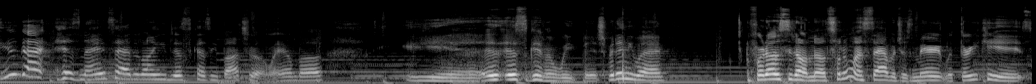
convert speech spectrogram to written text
You got his name tatted on you just because he bought you a Lambo? Yeah, it's giving weak, bitch. But anyway, for those who don't know, 21 Savage is married with three kids,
